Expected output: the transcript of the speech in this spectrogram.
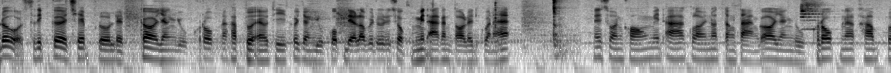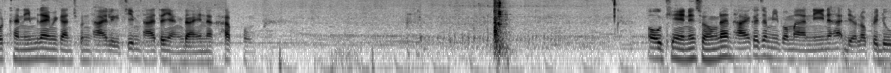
โดสติกเกอร์เชฟโรเลตก็ยังอยู่ครบนะครับ ตัว LT ก็ยังอยู่ครบ เดี๋ยวเราไปดูในส่วนของมิดอาร์กันต่อเลยดีกว่านะฮะในส่วนของมิดอาร์กลอยน็อตต่างๆ ก็ยังอยู่ครบนะครับ รถคันนี้ไม่ได้มีการชนท้ายหรือจิ้มท้ายแต่อย่างใดนะครับผม โอเค ในส่วนของด้านท้ายก็จะมีประมาณนี้นะฮะ เดี๋ยวเราไปดู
